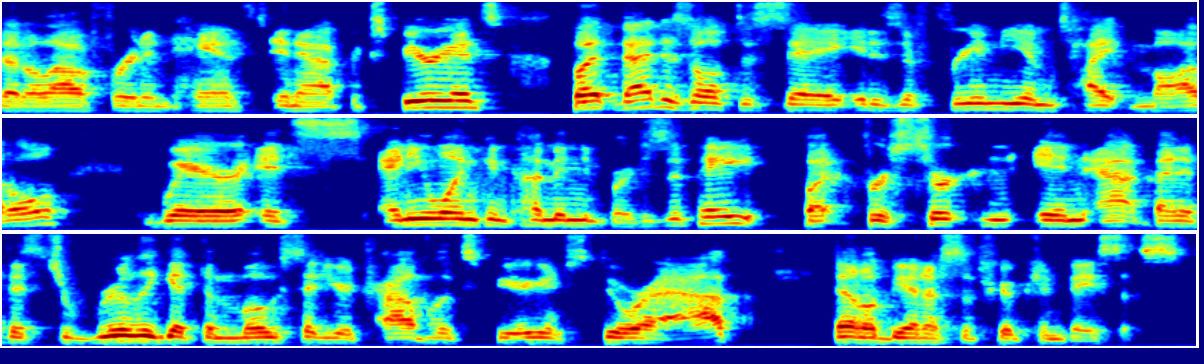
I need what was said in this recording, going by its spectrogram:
that allow for an enhanced in-app experience. But that is all to say it is a freemium type model where it's anyone can come in and participate, but for certain in-app benefits to really get the most out of your travel experience through our app, that'll be on a subscription basis.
